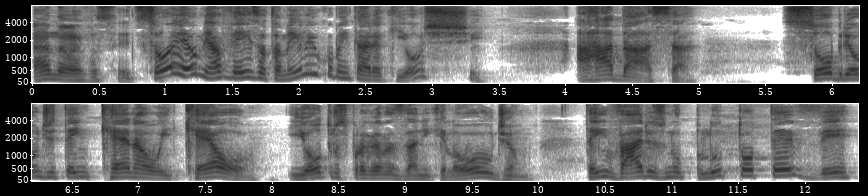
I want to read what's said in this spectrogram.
Ah, não, é você. desculpa. Sou eu, minha vez. Eu também leio o comentário aqui. Oxi. A Radassa. Sobre onde tem Kenal e Kel e outros programas da Nickelodeon, tem vários no Pluto TV,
